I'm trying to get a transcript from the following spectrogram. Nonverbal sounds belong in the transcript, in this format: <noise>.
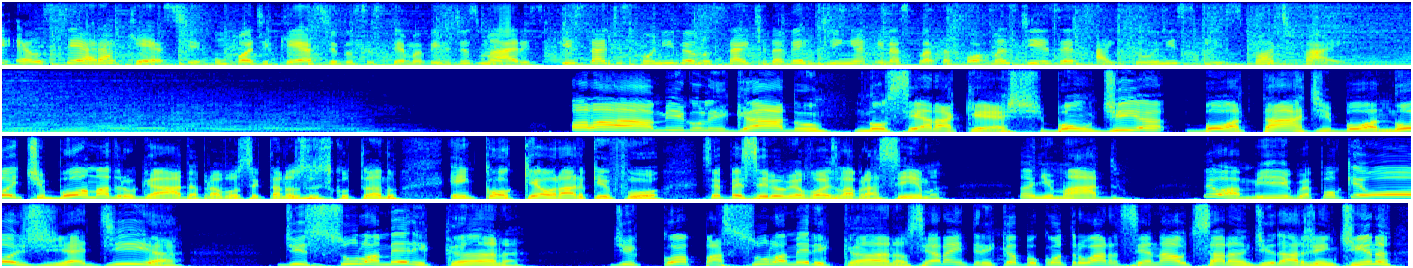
Este é o Ceará Cast, um podcast do Sistema Verdes Mares que está disponível no site da Verdinha e nas plataformas Deezer, iTunes e Spotify. Olá, amigo ligado no Ceará Cast. Bom dia, boa tarde, boa noite, boa madrugada para você que está nos escutando em qualquer horário que for. Você percebeu minha voz lá para cima? Animado. Meu amigo, é porque hoje é dia de Sul-Americana, de Copa Sul-Americana. O Ceará entra em campo contra o Arsenal de Sarandi da Argentina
